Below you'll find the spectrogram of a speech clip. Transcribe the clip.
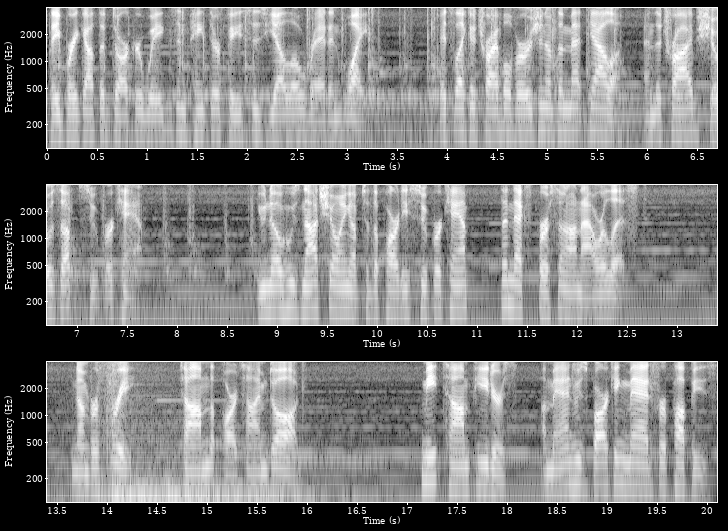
they break out the darker wigs and paint their faces yellow, red, and white. It's like a tribal version of the Met Gala, and the tribe shows up super camp. You know who's not showing up to the party super camp? The next person on our list. Number 3. Tom the Part-Time Dog. Meet Tom Peters, a man who's barking mad for puppies,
